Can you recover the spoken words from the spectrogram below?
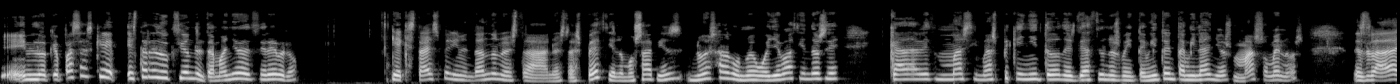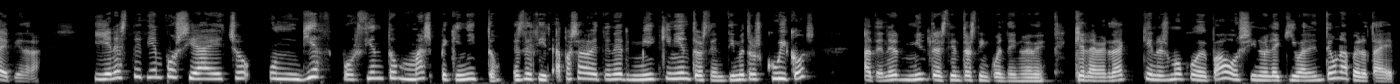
Eh, lo que pasa es que esta reducción del tamaño del cerebro que está experimentando nuestra, nuestra especie, el Homo sapiens, no es algo nuevo, lleva haciéndose cada vez más y más pequeñito desde hace unos 20.000, 30.000 años, más o menos, desde la edad de piedra. Y en este tiempo se ha hecho un 10% más pequeñito, es decir, ha pasado de tener 1.500 centímetros cúbicos a tener 1.359, que la verdad que no es moco de pavo, sino el equivalente a una pelota de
